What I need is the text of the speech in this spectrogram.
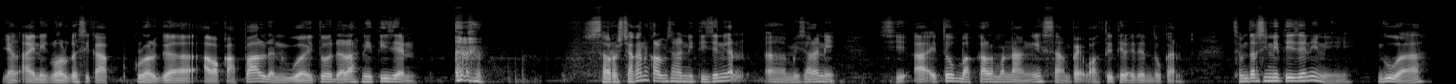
yang A ini keluarga si kap, keluarga awak kapal dan gua itu adalah netizen. Seharusnya kan kalau misalnya netizen kan uh, misalnya nih si A itu bakal menangis sampai waktu tidak ditentukan. Sementara si netizen ini gua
